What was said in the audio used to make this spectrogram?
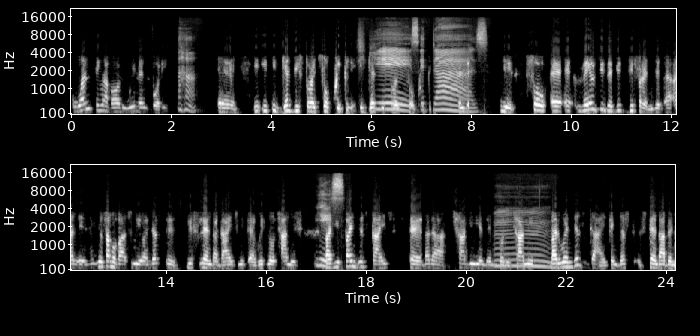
one thing about women's body Uh-huh. uh, it, it, it gets destroyed so quickly. It gets destroyed so Yes, quickly. it And the- does. Yes. So uh, uh, males is a bit different. Uh, and uh, some of us we are just uh, these slender guys with uh, with no tummies. But you find these guys uh, that are chubby and then got a tummy. Mm. But when this guy can just stand up and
